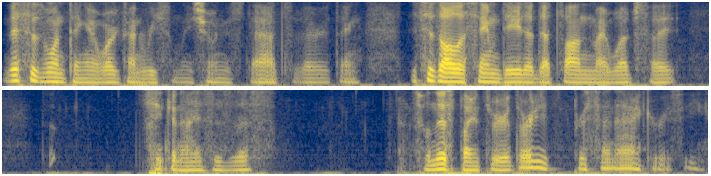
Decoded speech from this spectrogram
This is one thing I worked on recently, showing the stats of everything. This is all the same data that's on my website synchronizes this. So in this playthrough, 30% accuracy.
